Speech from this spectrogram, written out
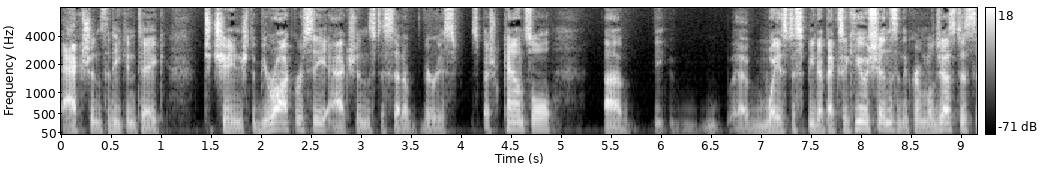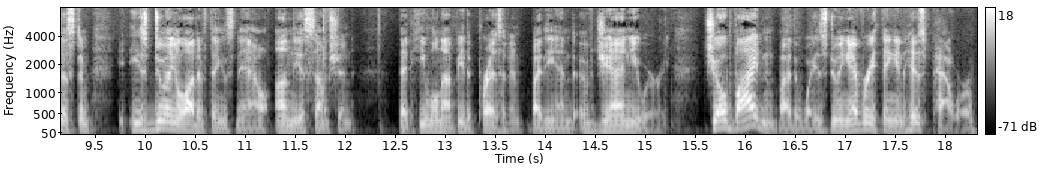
actions that he can take to change the bureaucracy, actions to set up various special counsel, uh, uh, ways to speed up executions in the criminal justice system. He's doing a lot of things now on the assumption that he will not be the president by the end of January. Joe Biden, by the way, is doing everything in his power,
